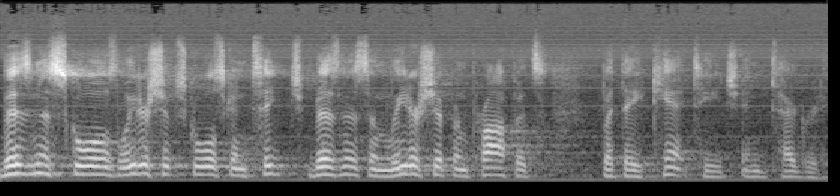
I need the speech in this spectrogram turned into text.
Business schools, leadership schools can teach business and leadership and profits, but they can't teach integrity.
